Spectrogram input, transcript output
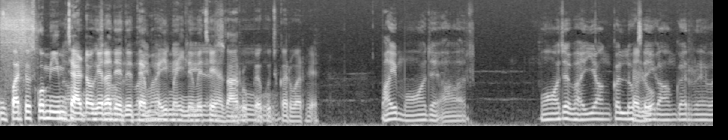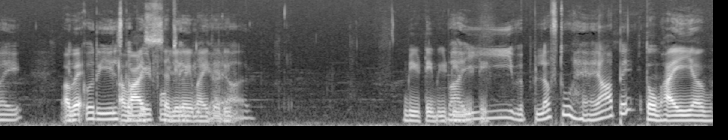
ऊपर से उसको मीम चैट वगैरह दे देते हैं भाई महीने में छह हज़ार। रुपए कुछ करवर के भाई मौज है यार। मौज है भाई ये अंकल लोग सही काम कर रहे हैं भाई। अबे इनको रील्स का प्लेटफॉर्म चली गई भाई तेरी। यार। बीटी बीटी भाई विप्लव तू है यहाँ पे? तो भाई अब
